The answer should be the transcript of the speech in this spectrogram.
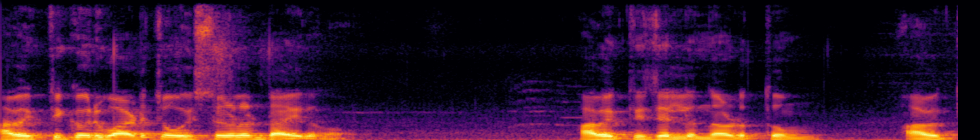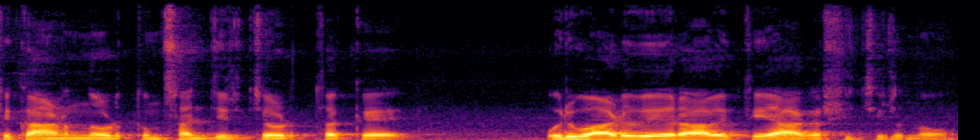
ആ വ്യക്തിക്ക് ഒരുപാട് ചോയ്സുകൾ ഉണ്ടായിരുന്നു. ആ വ്യക്തി ചെല്ലുന്നിടത്തും ആ വ്യക്തി കാണുന്നിടത്തും സഞ്ചരിച്ചിടത്തൊക്കെ ഒരുപാട് പേർ ആ വ്യക്തിയെ ആകർഷിച്ചിരുന്നു.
